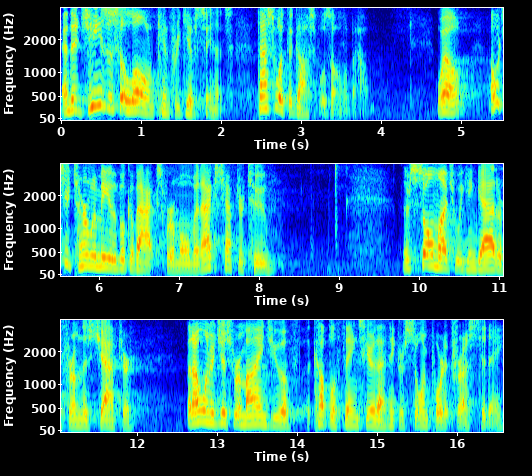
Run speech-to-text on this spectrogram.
and that Jesus alone can forgive sins. That's what the gospel is all about. Well, I want you to turn with me to the book of Acts for a moment, Acts chapter 2. There's so much we can gather from this chapter, but I want to just remind you of a couple of things here that I think are so important for us today.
